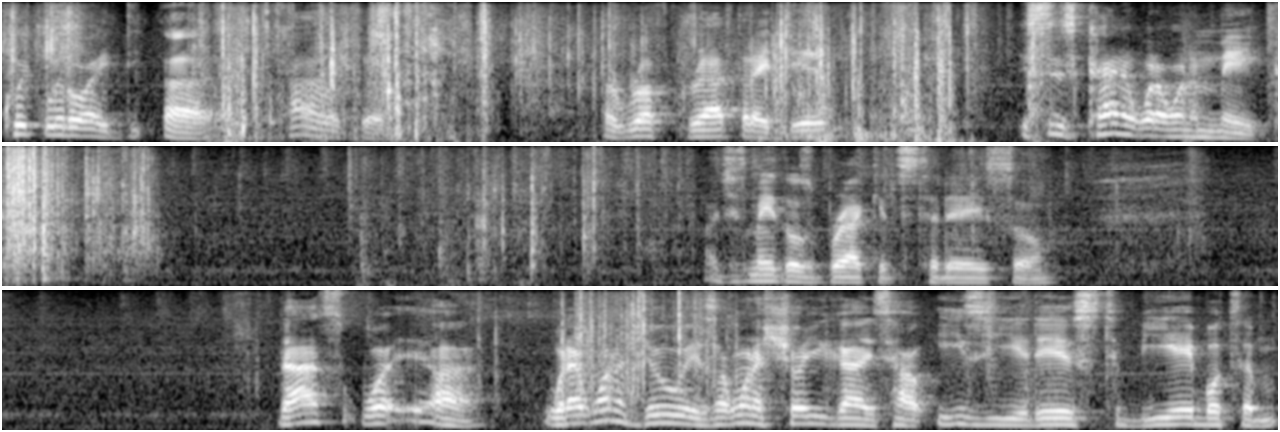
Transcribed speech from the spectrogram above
quick little idea, uh, kind of like a, a rough draft that I did. This is kind of what I want to make. I just made those brackets today, so that's what uh, what I want to do is I want to show you guys how easy it is to be able to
